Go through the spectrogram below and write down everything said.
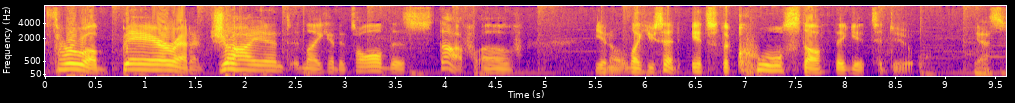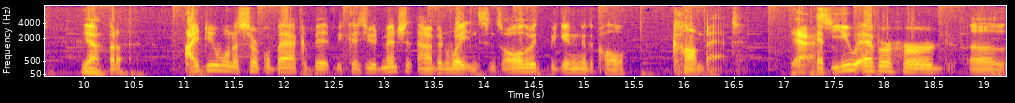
threw a bear at a giant and like and it's all this stuff of you know, like you said, it's the cool stuff they get to do. Yes. Yeah. But I do want to circle back a bit because you had mentioned and I've been waiting since all the way at the beginning of the call, combat. Yes. Have you ever heard uh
